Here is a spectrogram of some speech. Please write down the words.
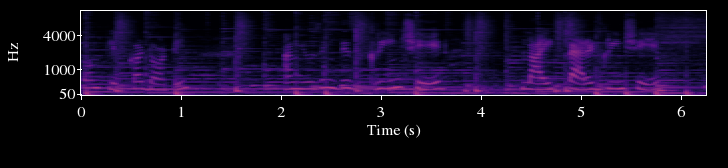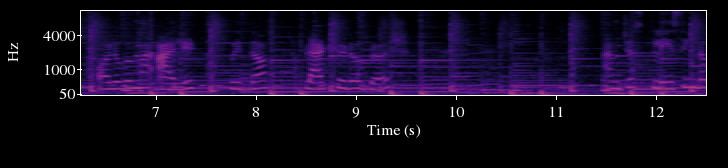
from flipkart.in. I'm using this green shade, light parrot green shade all over my eyelid with the flat shadow brush. I'm just placing the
